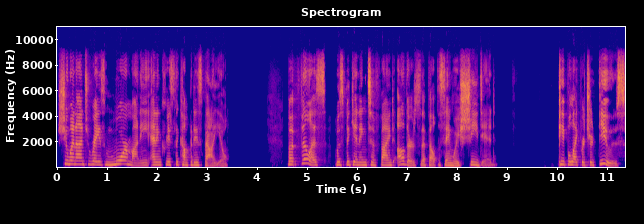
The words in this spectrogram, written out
she went on to raise more money and increase the company's value. But Phyllis was beginning to find others that felt the same way she did. People like Richard Fuisz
